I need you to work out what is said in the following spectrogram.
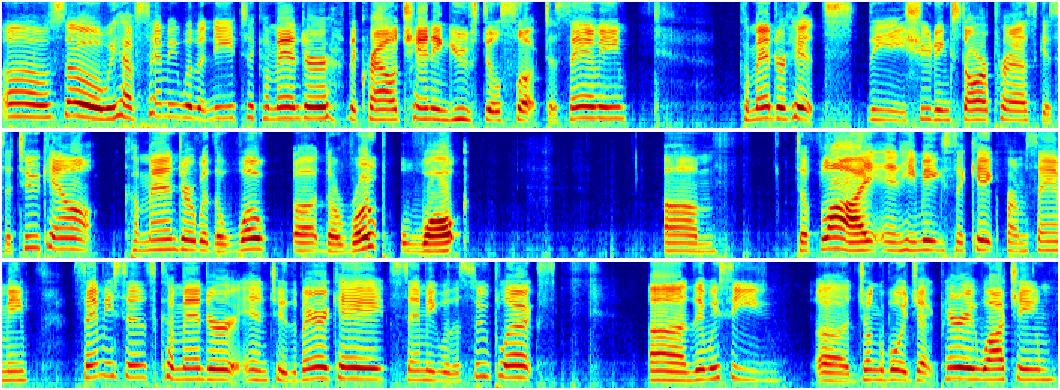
Oh, so we have Sammy with a knee to Komander. The crowd chanting "You still suck" to Sammy. Komander hits the shooting star press, gets a two count. Komander with the woke, uh, the rope walk, um, to fly, and he makes the kick from Sammy. Sammy sends Komander into the barricade. Sammy with a suplex. Uh, then we see uh, Jungle Boy Jack Perry watching.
